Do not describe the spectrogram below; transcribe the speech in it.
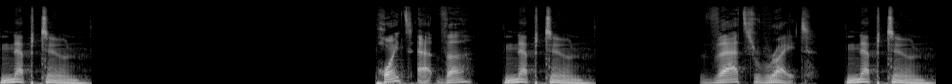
Neptune. Point at the. Neptune. That's right. Neptune.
